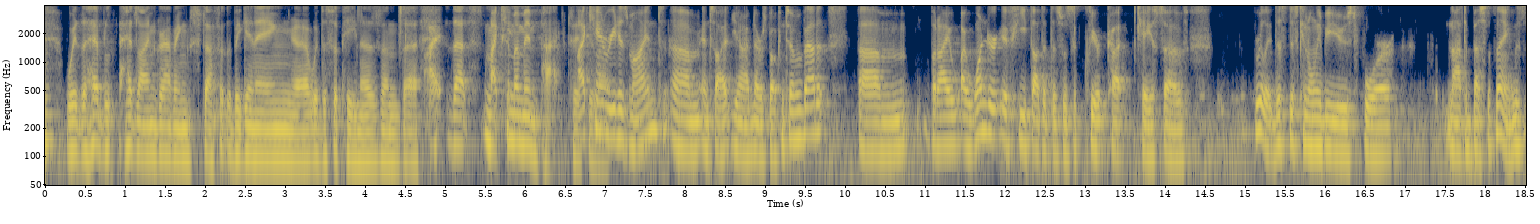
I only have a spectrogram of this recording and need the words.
Mm-hmm. with the head- headline grabbing stuff at the beginning, uh, with the subpoenas, and uh, I- that's maximum impact. I can't like. read his mind, um, and so I, you know I've never spoken to him about it. Um, but I, I wonder if he thought that this was a clear cut case of really this this can only be used for not the best of things.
